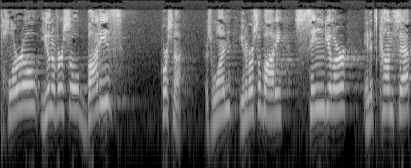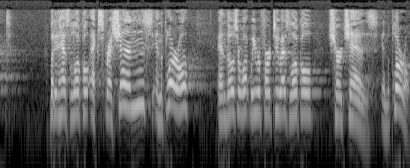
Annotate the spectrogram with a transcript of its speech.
plural universal bodies? Of course not. There's one universal body, singular in its concept, but it has local expressions in the plural, and those are what we refer to as local churches in the plural.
